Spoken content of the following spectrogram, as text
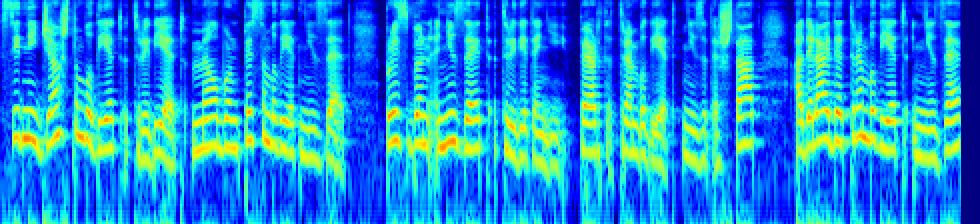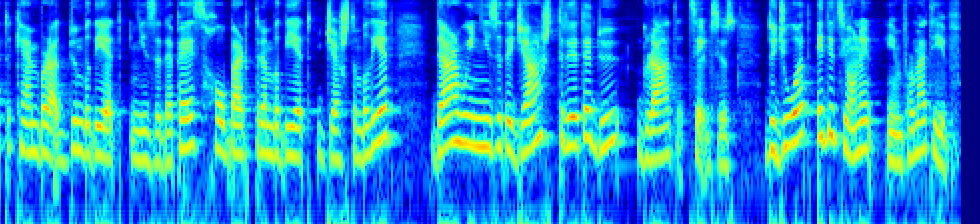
Sidni gjashtëmbëdhjetë tridhjetë, Melbourne pesëmbëdhjetë njëzet, Brisbane njëzet tridhjetë e një, Perth trembëdhjetë njëzet e shtatë, Adelaide trembëdhjetë njëzet, Canberra dymbëdhjetë njëzet e pesë, Hobart trembëdhjetë gjashtëmbëdhjetë, Darwin njëzet e gjashtë tridhjetë e dy gradë Celsius. Dëgjuat edicionin informativ.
